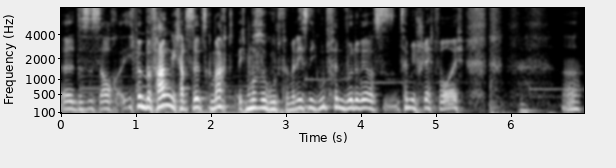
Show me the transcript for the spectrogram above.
äh, das ist auch, ich bin befangen, ich habe es selbst gemacht, ich muss so gut finden. Wenn ich es nicht gut finden würde, wäre es ziemlich schlecht für euch. Ja.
